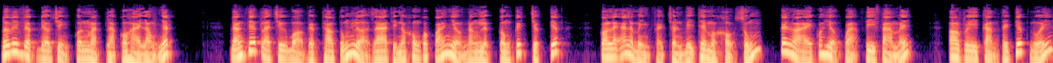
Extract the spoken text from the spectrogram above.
đối với việc điều chỉnh khuôn mặt là cô hài lòng nhất. Đáng tiếc là trừ bỏ việc thao túng lửa ra thì nó không có quá nhiều năng lực công kích trực tiếp. Có lẽ là mình phải chuẩn bị thêm một khẩu súng, cái loại có hiệu quả phi phàm ấy. Audrey cảm thấy tiếc nuối.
